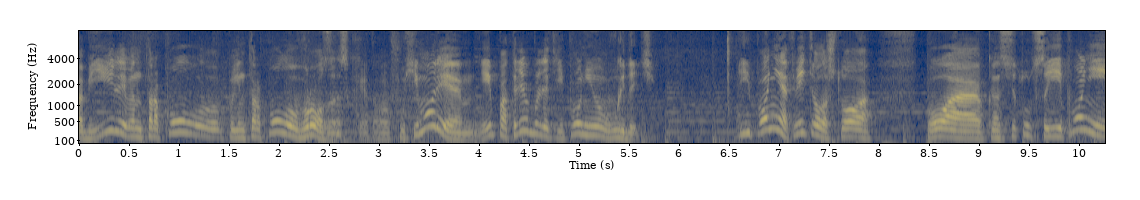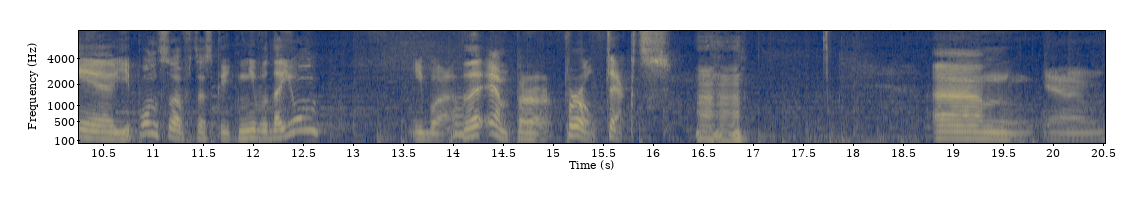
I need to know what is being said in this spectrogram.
объявили в Интерпол, по Интерполу в розыск этого Фухимори и потребовали от Японию выдать. Япония ответила, что по Конституции Японии японцев, так сказать, не выдаем, ибо the emperor protects. Мгм. Эм, э,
